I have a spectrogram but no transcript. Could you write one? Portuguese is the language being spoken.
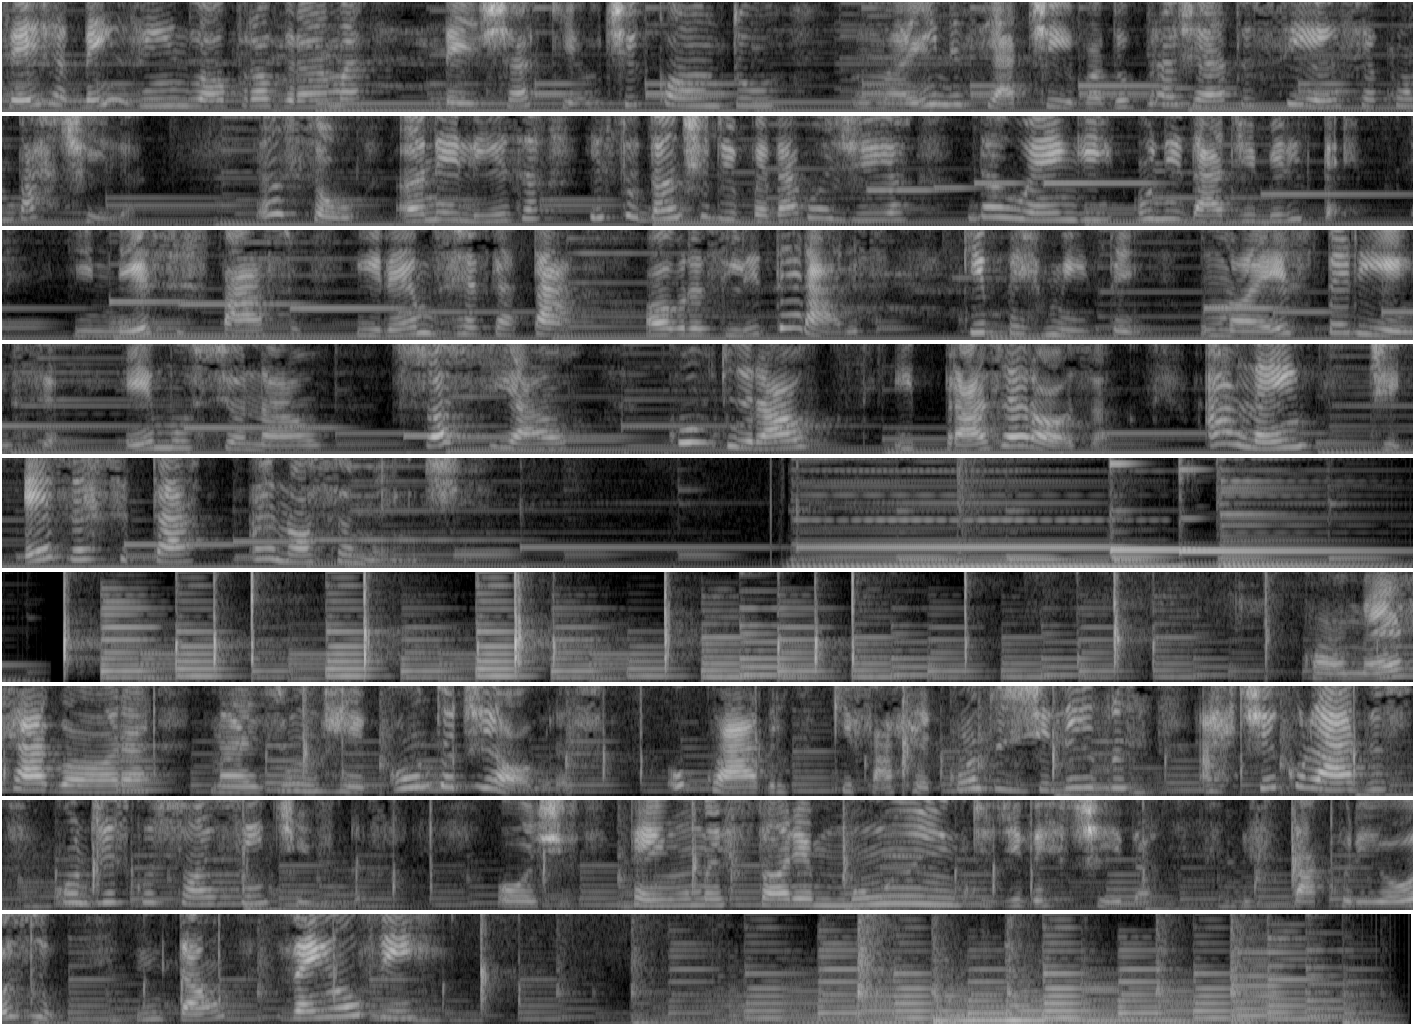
Seja bem-vindo ao programa Deixa que eu te conto, uma iniciativa do projeto Ciência Compartilha. Eu sou Ana Elisa, estudante de Pedagogia da UENG Unidade Ibirité. E nesse espaço iremos resgatar obras literárias que permitem uma experiência emocional, social, cultural e prazerosa, além de exercitar a nossa mente. Começa agora mais um Reconto de Obras, o quadro que faz recontos de livros articulados com discussões científicas. Hoje tem uma história muito divertida. Está curioso? Então vem ouvir!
